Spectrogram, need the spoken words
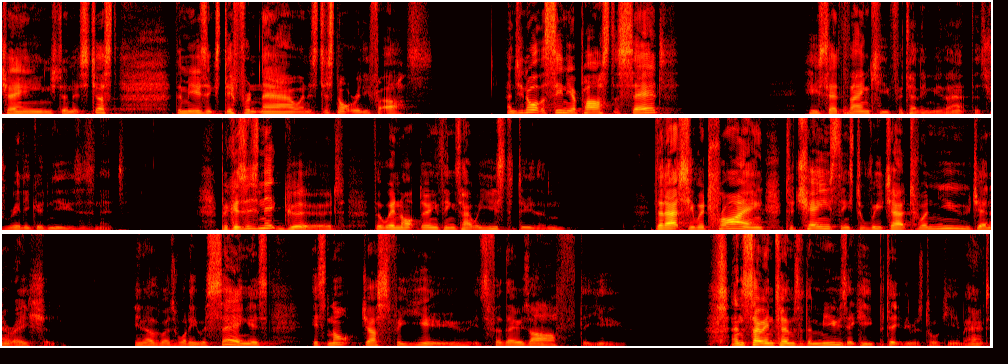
changed, and it's just, the music's different now, and it's just not really for us. And you know what the senior pastor said? He said, Thank you for telling me that. That's really good news, isn't it? Because isn't it good that we're not doing things how we used to do them? That actually we're trying to change things to reach out to a new generation. In other words, what he was saying is it's not just for you, it's for those after you. And so, in terms of the music he particularly was talking about,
